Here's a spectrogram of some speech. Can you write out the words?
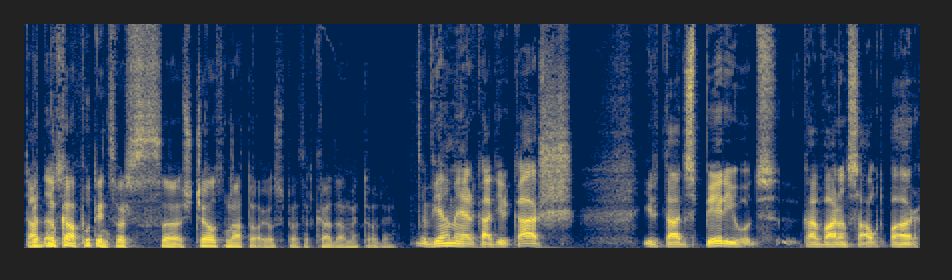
Lietuva. Bet, nu, kā Putins var šķelt NATO, jūsuprāt, ar kādām metodēm? Vienmēr, kad ir karš, ir tāds periods, kā varam saukt par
